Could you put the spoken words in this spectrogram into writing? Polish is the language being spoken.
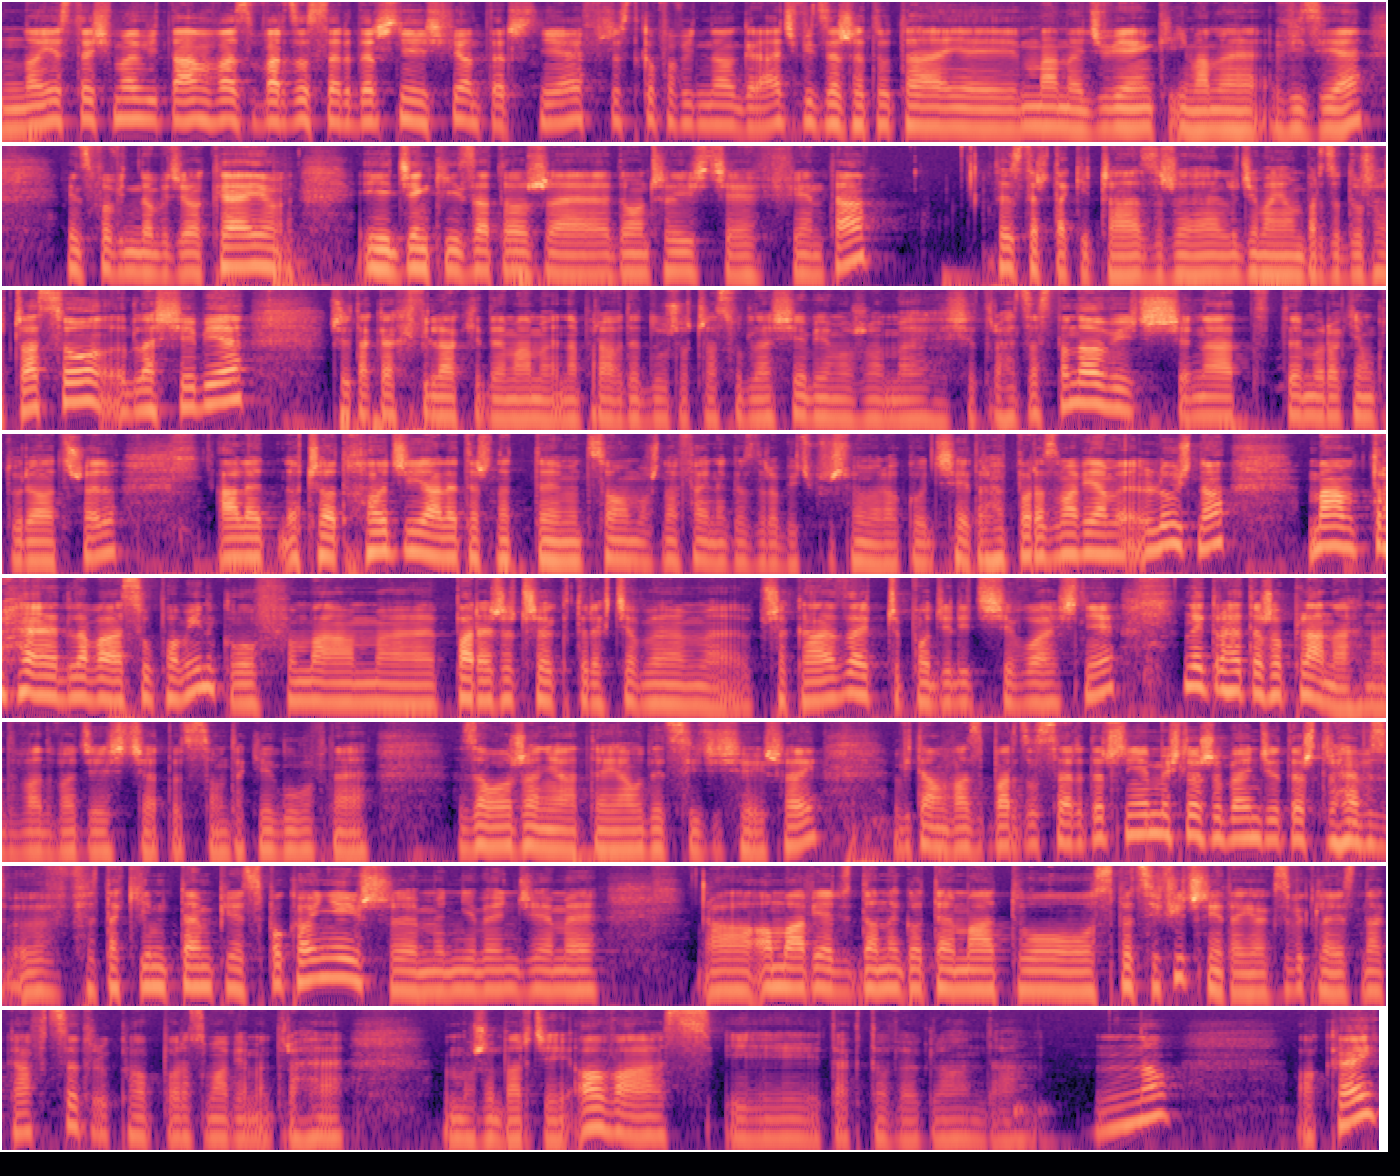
No jesteśmy, witam Was bardzo serdecznie i świątecznie. Wszystko powinno grać. Widzę, że tutaj y, mamy dźwięk i mamy wizję, więc powinno być ok. I dzięki za to, że dołączyliście w święta. To jest też taki czas, że ludzie mają bardzo dużo czasu dla siebie, czy taka chwila, kiedy mamy naprawdę dużo czasu dla siebie, możemy się trochę zastanowić nad tym rokiem, który odszedł, ale no, czy odchodzi, ale też nad tym, co można fajnego zrobić w przyszłym roku. Dzisiaj trochę porozmawiamy luźno. Mam trochę dla Was upominków, mam e, parę rzeczy, które chciałbym e, przekazać, czy podzielić się właśnie, no i trochę też o planach na 2020. To są takie główne założenia tej audycji dzisiejszej. Witam Was bardzo serdecznie. Myślę, że będzie też trochę w, w takim tempie spokojniejszym. Nie będziemy omawiać danego tematu specyficznie, tak jak zwykle jest na kawce, tylko porozmawiamy trochę może bardziej o Was i tak to wygląda. No. OK. E,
